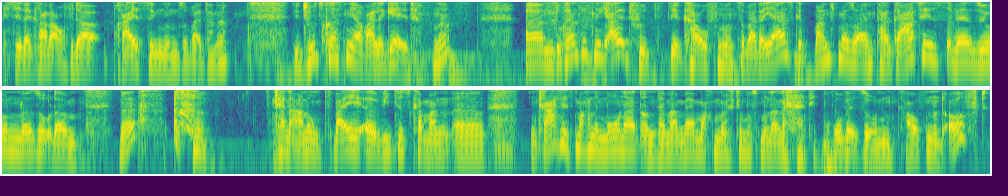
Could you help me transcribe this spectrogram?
Ich sehe da gerade auch wieder Pricing und so weiter. Ne? Die Tools kosten ja auch alle Geld. Ne? Ähm, du kannst jetzt nicht alle Tools dir kaufen und so weiter. Ja, es gibt manchmal so ein paar Gratis-Versionen oder so oder ne? Keine Ahnung, zwei äh, Videos kann man äh, gratis machen im Monat und wenn man mehr machen möchte, muss man dann halt die Pro-Version kaufen und oft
